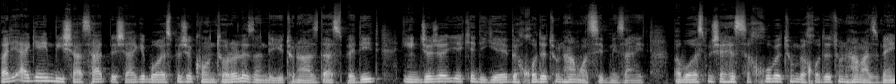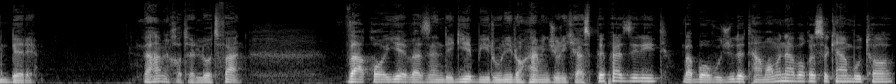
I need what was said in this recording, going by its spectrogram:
ولی اگه این بیش از حد بشه اگه باعث بشه کنترل زندگیتون از دست بدید اینجا جاییه که دیگه به خودتون هم آسیب می‌زنید و باعث میشه حس خوبتون به خودتون هم از بین بره. به همین خاطر لطفاً وقایع و زندگی بیرونی رو همینجوری که هست بپذیرید و با وجود تمام نواقص و کمبودها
